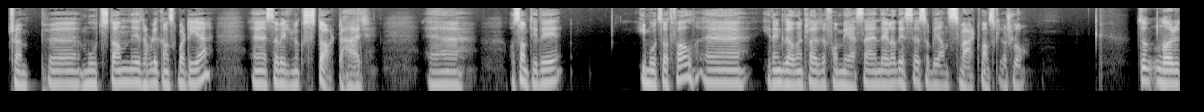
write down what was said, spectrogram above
Trump-motstand i det republikanske partiet, så vil det nok starte her. og samtidig, i motsatt fall, i den grad han klarer å få med seg en del av disse, så blir han svært vanskelig å slå. Så når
